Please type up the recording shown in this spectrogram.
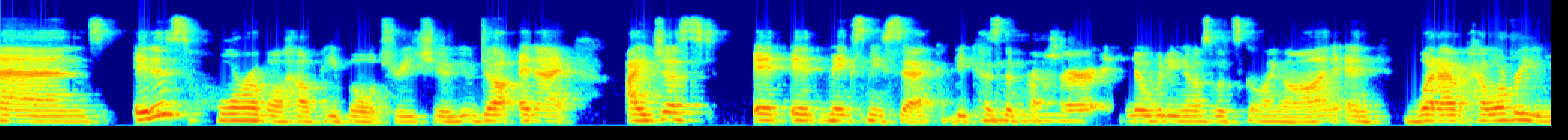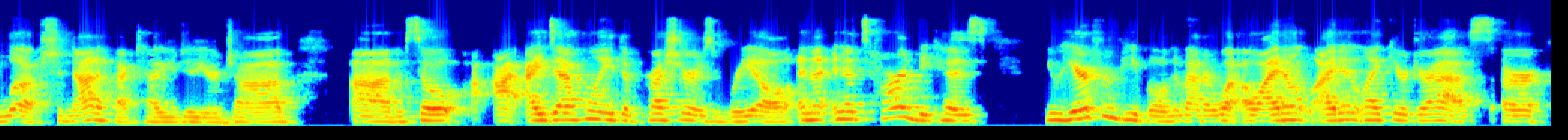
and it is horrible how people treat you. You don't and i i just it it makes me sick because mm. the pressure nobody knows what's going on. And whatever however you look should not affect how you do your job. Um, so I, I definitely the pressure is real. And, and it's hard because you hear from people no matter what oh i don't i didn't like your dress or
